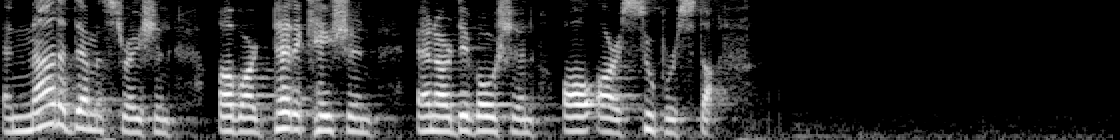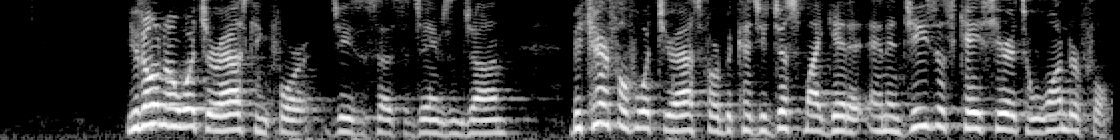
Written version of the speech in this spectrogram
and not a demonstration of our dedication and our devotion, all our super stuff. You don't know what you're asking for, Jesus says to James and John. Be careful of what you ask for because you just might get it. And in Jesus' case here, it's wonderful.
